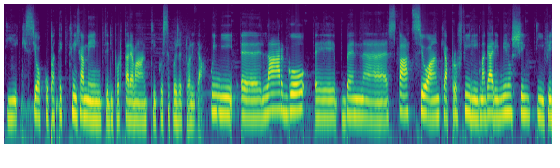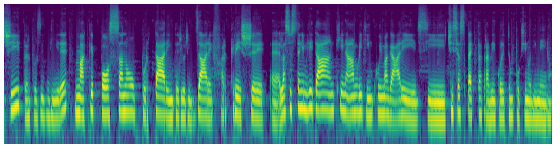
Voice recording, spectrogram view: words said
di chi si occupa tecnicamente di portare avanti queste progettualità. Quindi eh, largo e ben eh, spazio anche a profili magari meno scientifici, per così dire, ma che possano portare, interiorizzare e far crescere eh, la sostenibilità anche in ambiti in cui magari si, ci si aspetta, tra virgolette, un pochino di meno,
